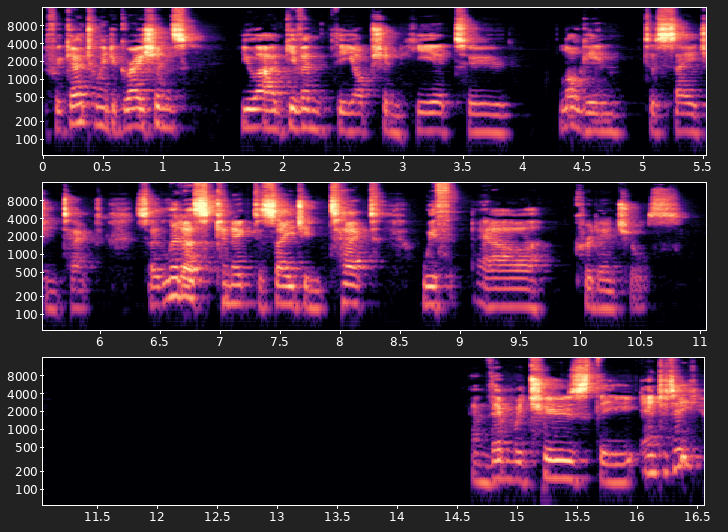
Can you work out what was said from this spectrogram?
If we go to integrations, you are given the option here to log in to Sage Intacct. So let us connect to Sage Intacct with our credentials. And then we choose the entity.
